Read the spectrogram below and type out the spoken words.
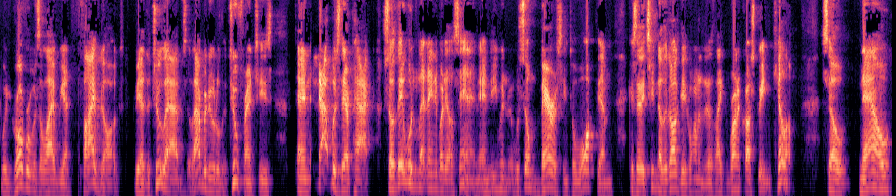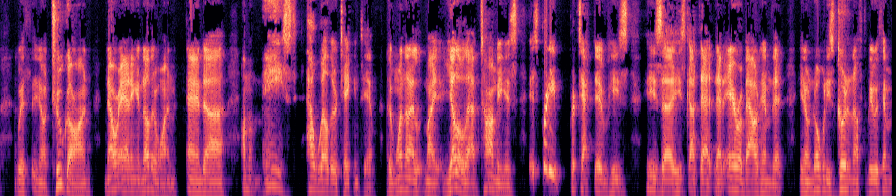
When Grover was alive, we had five dogs. We had the two labs, the Labradoodle, the two Frenchies, and that was their pack. So they wouldn't let anybody else in. And, and even it was so embarrassing to walk them because they'd see another dog, they'd wanted to like run across the street and kill them. So now with you know two gone, now we're adding another one, and uh, I'm amazed how well they're taking to him. The one that I, my yellow lab Tommy is is pretty protective. He's he's uh, he's got that that air about him that you know nobody's good enough to be with him,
